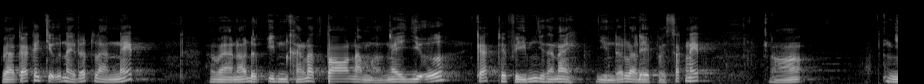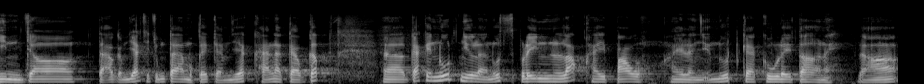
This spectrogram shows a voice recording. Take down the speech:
và các cái chữ này rất là nét. Và nó được in khá là to nằm ở ngay giữa các cái phím như thế này. Nhìn rất là đẹp và sắc nét. Đó. Nhìn cho tạo cảm giác cho chúng ta một cái cảm giác khá là cao cấp. À, các cái nút như là nút sprint lock hay pau hay là những nút calculator này. Đó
